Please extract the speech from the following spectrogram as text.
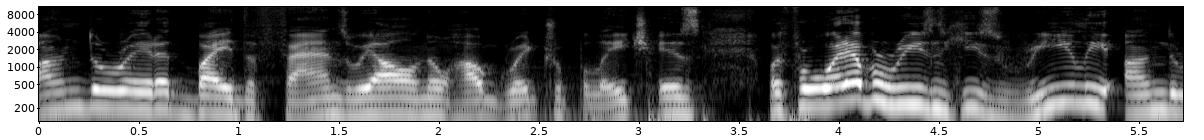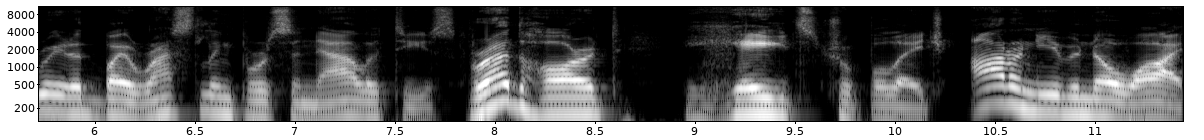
underrated by the fans. We all know how great Triple H is, but for whatever reason, he's really underrated by wrestling personalities. Bret Hart hates Triple H. I don't even know why.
